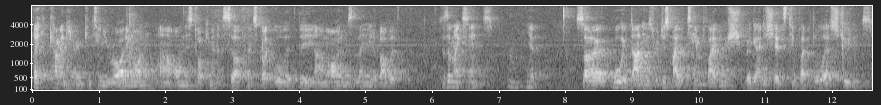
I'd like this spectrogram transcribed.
They can come in here and continue writing on uh, on this document itself, and it's got all the, the um, items that they need above it. Does that make sense? Mm. Yep. So what we've done here is we've just made a template, and we sh- we're going to share this template with all our students.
